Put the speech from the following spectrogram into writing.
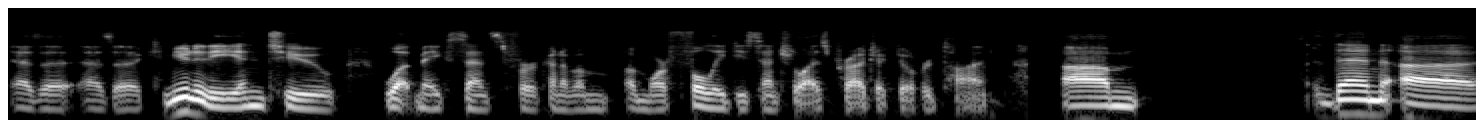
as a as a community into what makes sense for kind of a, a more fully decentralized project over time. Um, then uh,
